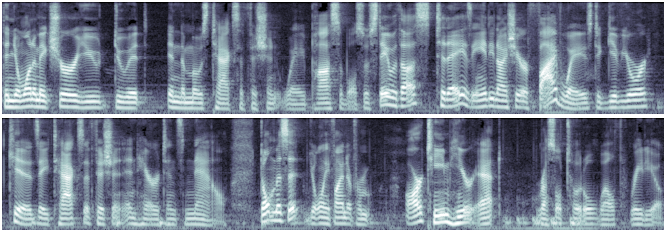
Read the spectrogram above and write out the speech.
then you'll want to make sure you do it in the most tax efficient way possible. So stay with us today as Andy and I share five ways to give your kids a tax efficient inheritance now. Don't miss it. You'll only find it from our team here at Russell Total Wealth Radio.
